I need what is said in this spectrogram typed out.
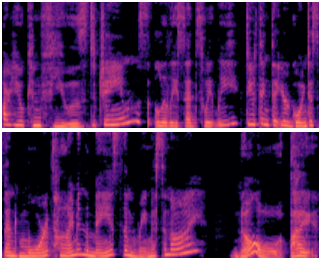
Are you confused, James? Lily said sweetly. Do you think that you're going to spend more time in the maze than Remus and I? No, I.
